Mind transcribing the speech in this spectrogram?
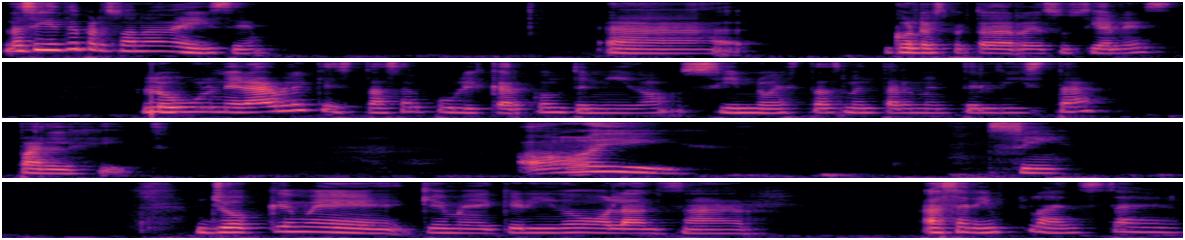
La siguiente persona me dice, uh, con respecto a las redes sociales, lo vulnerable que estás al publicar contenido si no estás mentalmente lista para el hate. Ay, sí. Yo que me, que me he querido lanzar a ser influencer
